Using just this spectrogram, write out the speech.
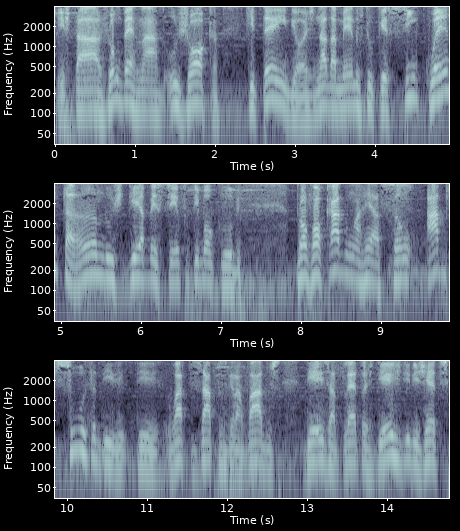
está João Bernardo, o Joca, que tem, Diógenes, nada menos do que 50 anos de ABC Futebol Clube provocado uma reação absurda de, de WhatsApps gravados de ex-atletas, de ex-dirigentes,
